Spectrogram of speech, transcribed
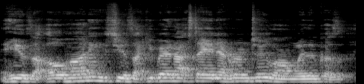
And he was like, oh, honey. She was like, you better not stay in that room too long with him because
